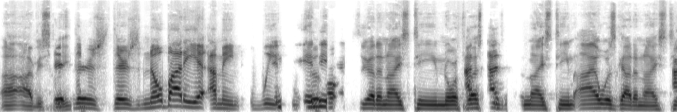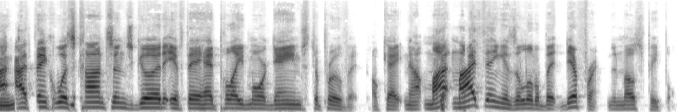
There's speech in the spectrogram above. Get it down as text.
uh, obviously. There's there's nobody. I mean, we Indiana's got a nice team. Northwestern's got a nice team. Iowa's got a nice team. I, I, think Wisconsin's good if they had played more games to prove it. Okay, now my my thing is a little bit different than most people.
